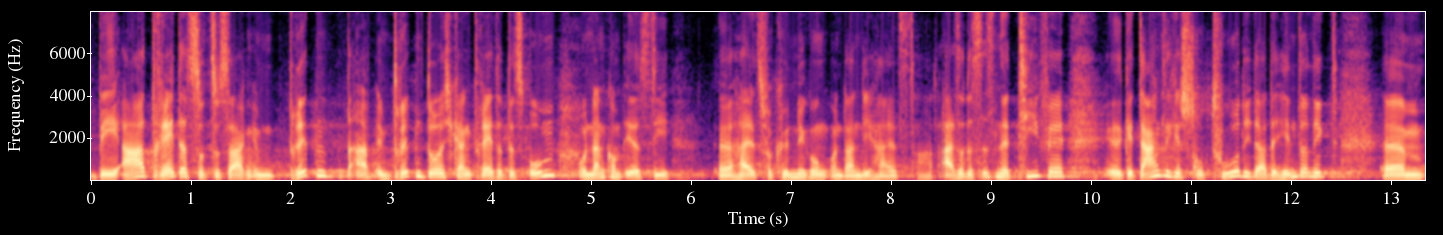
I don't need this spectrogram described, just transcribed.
BA dreht er sozusagen im dritten, im dritten Durchgang dreht er das um und dann kommt erst die Heilsverkündigung und dann die Heilstat. Also das ist eine tiefe äh, gedankliche Struktur, die da dahinter liegt. Ähm,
